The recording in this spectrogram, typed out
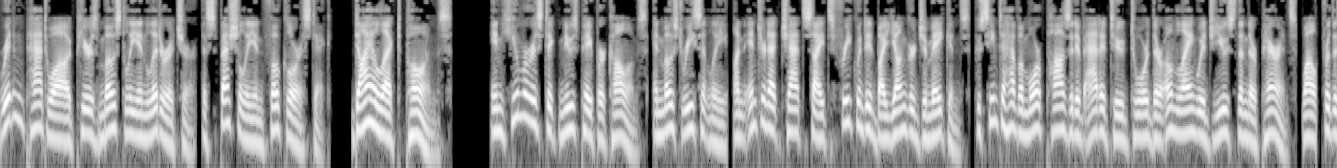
Written patois appears mostly in literature, especially in folkloristic dialect poems in humoristic newspaper columns, and most recently, on Internet chat sites frequented by younger Jamaicans, who seem to have a more positive attitude toward their own language use than their parents, while, for the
